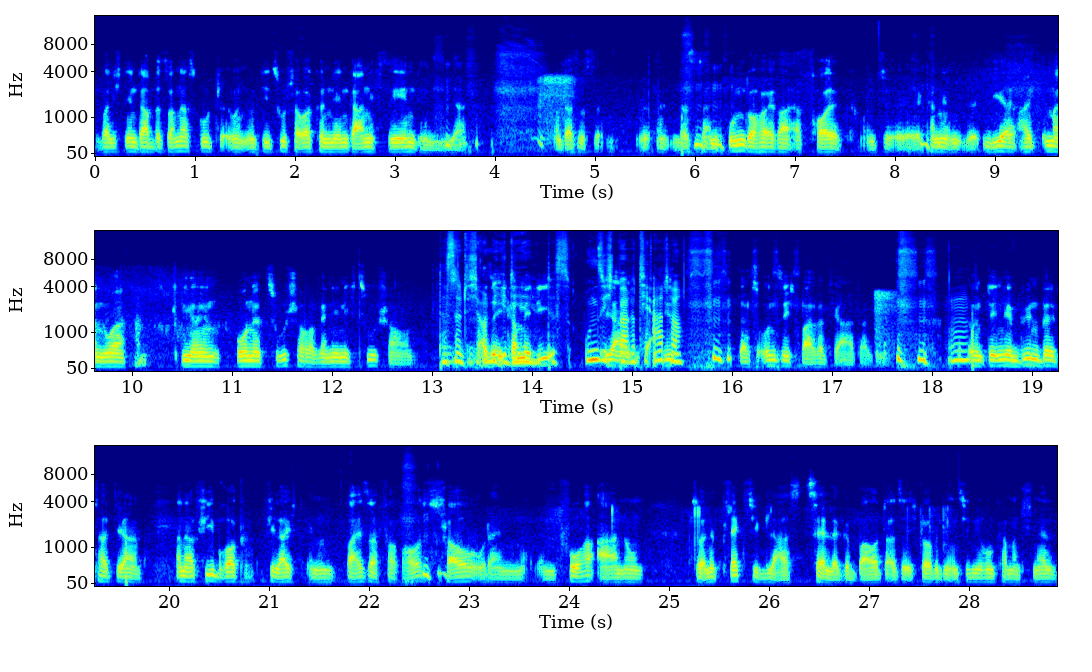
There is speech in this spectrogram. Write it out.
weil ich den da besonders gut und, die Zuschauer können den gar nicht sehen, den Lier. Und das ist, äh, das ist ein ungeheurer Erfolg. Und äh, er kann den Lier halt immer nur spielen ohne Zuschauer, wenn die nicht zuschauen. Das ist natürlich auch Also mir Idee, die- das unsichtbare ja, Theater. Die, das unsichtbare Theater. Genau. Und in dem Bühnenbild hat ja Anna Fiebrock vielleicht in weiser Vorausschau oder in, in Vorahnung so eine Plexiglaszelle gebaut. Also ich glaube, die Inszenierung kann man schnell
